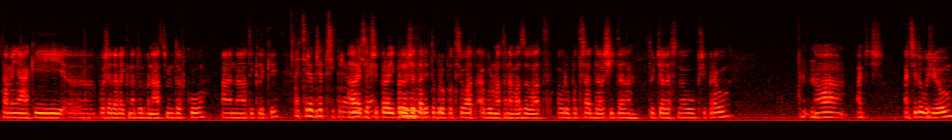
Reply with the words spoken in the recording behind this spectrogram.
tam je nějaký uh, požadavek na tu 12 minutovku a na ty kliky. Ať se dobře připraví. Ale ať se připraví, protože mm. tady to budu potřebovat a budu na to navazovat a budu potřebovat další ta, tu tělesnou přípravu. No a ať, ať si to užijou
